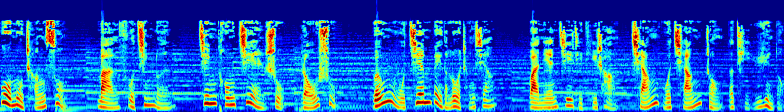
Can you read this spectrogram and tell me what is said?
过目成诵，满腹经纶，精通剑术、柔术，文武兼备的骆成香，晚年积极提倡强国强种的体育运动。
